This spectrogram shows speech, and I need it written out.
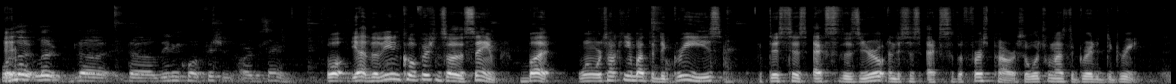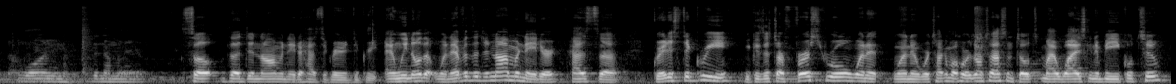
Well, It- look, look, the the leading coefficient are the same. Well, yeah, the leading coefficients are the same, but when we're talking about the degrees, this is x to the zero and this is x to the first power. So which one has the greater degree? One denominator. So the denominator has the greater degree. And we know that whenever the denominator has the greatest degree, because it's our first rule when it when it, we're talking about horizontal asymptotes, my y is going to be equal to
